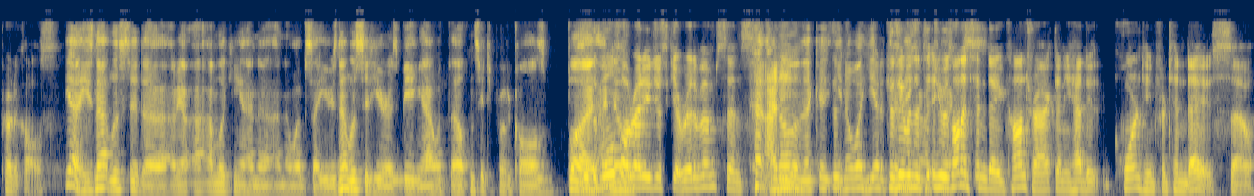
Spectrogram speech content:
protocols. Yeah, he's not listed. Uh, I mean, I, am looking on uh, on the website here. He's not listed here as being out with the health and safety protocols. But did the Bulls already just get rid of him since? I don't know. That could, you know what? He had because he was a, he was on a 10 day contract and he had to quarantine for 10 days. So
